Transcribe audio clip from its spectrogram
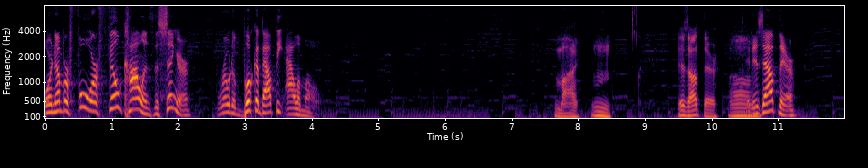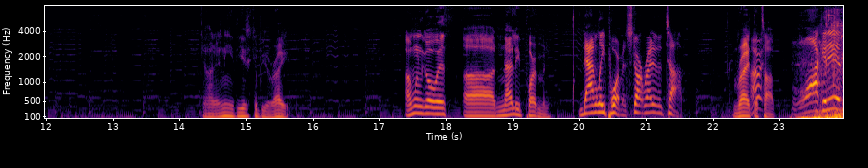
Or number four, Phil Collins, the singer, wrote a book about the Alamo. My. Mm. It is out there. Um, it is out there. God, any of these could be right. I'm going to go with uh, Natalie Portman. Natalie Portman. Start right at the top. Right at All the right. top. Lock it in.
